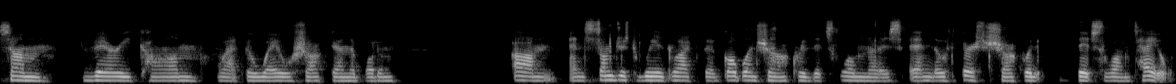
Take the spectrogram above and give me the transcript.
some very calm, like the whale shark down the bottom, um, and some just weird, like the goblin shark with its long nose and the thresher shark with its long tail.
